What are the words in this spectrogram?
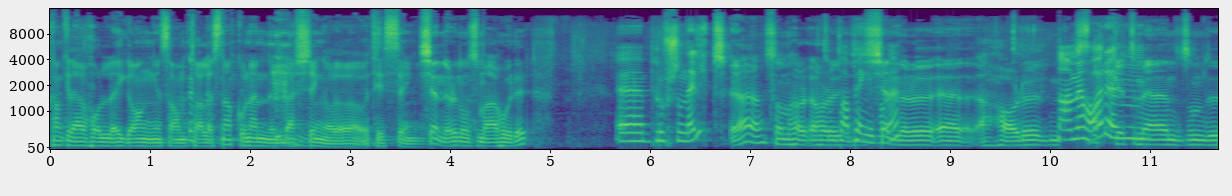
kan ikke dere holde i gang en samtale? Snakk om den bæsjing og, og tissing. Kjenner du noen som er horer? Eh, profesjonelt? Ja, ja. Sånn, har, har Som tar penger for det? du eh, Har du Nei, har snakket med en som du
